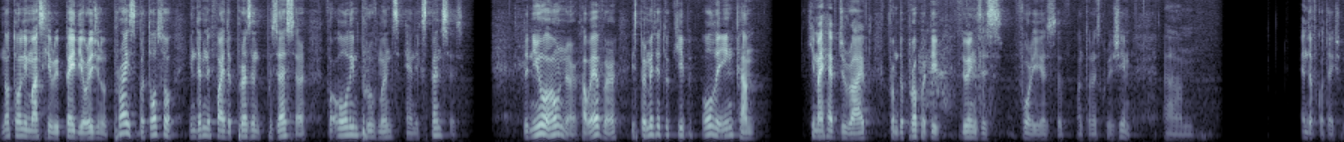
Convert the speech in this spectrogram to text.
not only must he repay the original price, but also indemnify the present possessor for all improvements and expenses. The new owner, however, is permitted to keep all the income he might have derived from the property during this four years of Antonescu regime. Um, end of quotation.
